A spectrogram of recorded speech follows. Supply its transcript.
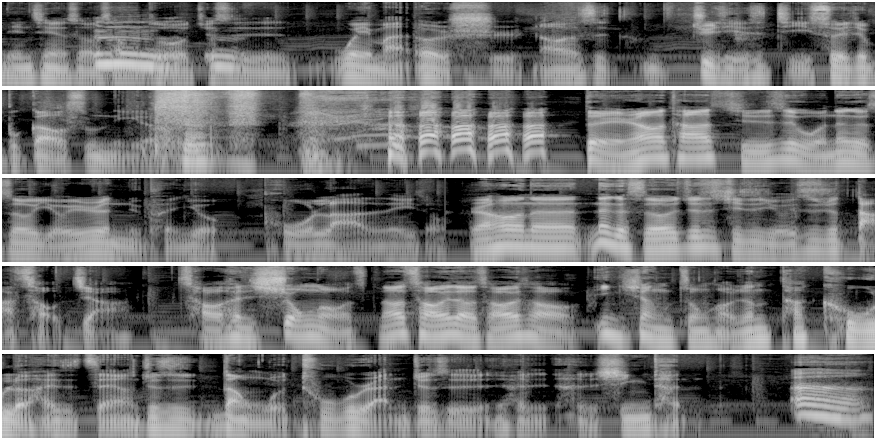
年轻的时候差不多就是未满二十、嗯，然后是具体是几岁就不告诉你了。对，然后他其实是我那个时候有一任女朋友。泼辣的那种，然后呢，那个时候就是其实有一次就大吵架，吵很凶哦，然后吵一吵，吵一吵，印象中好像他哭了还是怎样，就是让我突然就是很很心疼，嗯，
